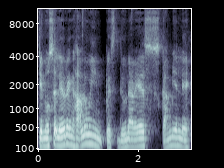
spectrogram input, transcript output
que, no celebren Halloween, pues de una vez cámbienle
